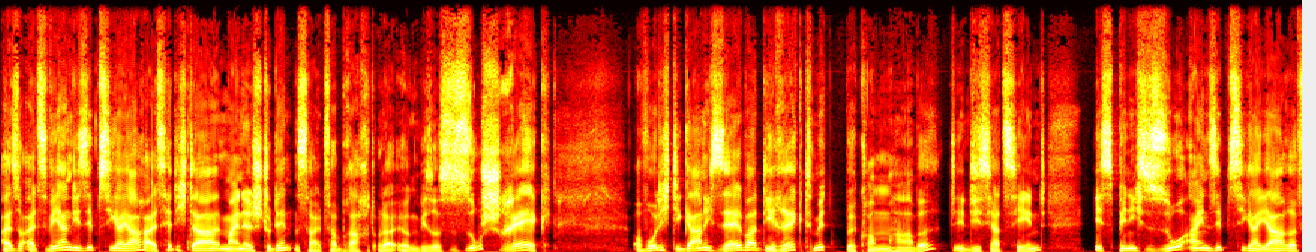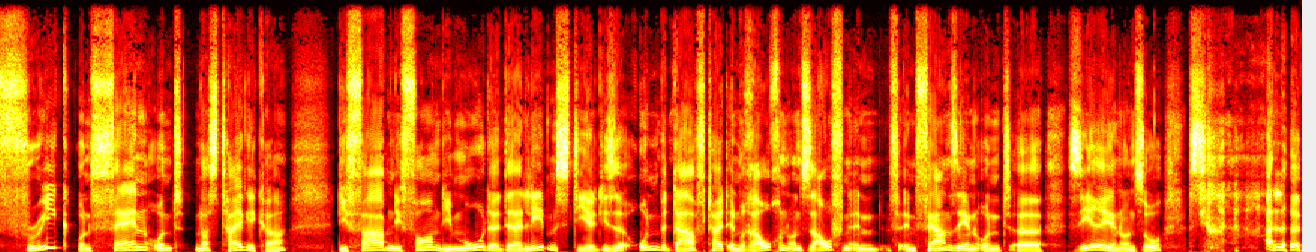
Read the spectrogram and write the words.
Also als wären die 70er Jahre, als hätte ich da meine Studentenzeit verbracht oder irgendwie so. Es ist so schräg, obwohl ich die gar nicht selber direkt mitbekommen habe, die, dieses Jahrzehnt ist, bin ich so ein 70er Jahre Freak und Fan und Nostalgiker. Die Farben, die Form, die Mode, der Lebensstil, diese Unbedarftheit im Rauchen und Saufen in, in Fernsehen und äh, Serien und so. Alle,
